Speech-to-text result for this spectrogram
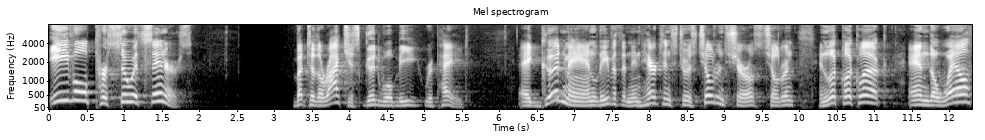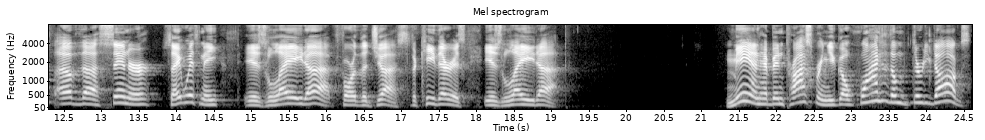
Evil pursueth sinners, but to the righteous good will be repaid. A good man leaveth an inheritance to his children's children, and look, look, look, and the wealth of the sinner, say with me, is laid up for the just. The key there is, is laid up. Men have been prospering. You go, why do them dirty dogs?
